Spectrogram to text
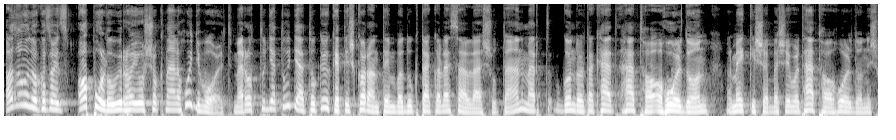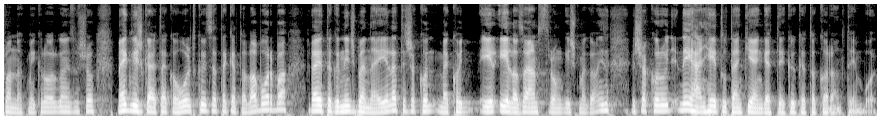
azon gondolkozom, hogy az Apollo űrhajósoknál hogy volt? Mert ott ugye tudjátok, őket is karanténba dugták a leszállás után, mert gondoltak, hát, hát ha a Holdon, a még kisebb esély volt, hát ha a Holdon is vannak mikroorganizmusok, megvizsgálták a holdkőzeteket a laborba, rájöttek, hogy nincs benne élet, és akkor meg, hogy él, él az Armstrong is, meg a, és akkor úgy néhány hét után kiengedték őket a karanténból.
